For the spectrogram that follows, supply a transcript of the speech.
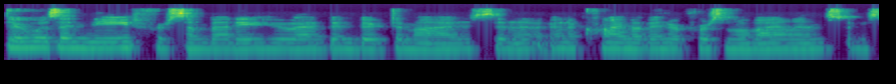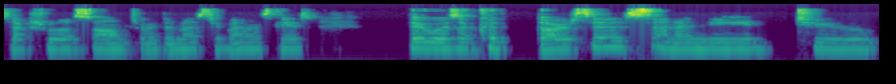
there was a need for somebody who had been victimized in a, in a crime of interpersonal violence, like a sexual assault or a domestic violence case. There was a catharsis and a need to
